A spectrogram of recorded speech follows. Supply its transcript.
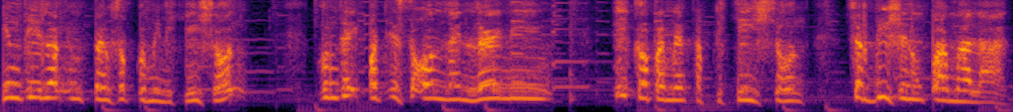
Hindi lang in terms of communication, kundi pati sa online learning, e-government application, serbisyo ng pamahalaan.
